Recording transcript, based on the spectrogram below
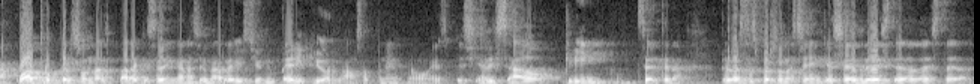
a cuatro personas para que se vengan a hacer una revisión en pedicure, vamos a poner, ¿no? especializado, clínico, etcétera. Pero estas personas tienen que ser de esta edad a esta edad.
